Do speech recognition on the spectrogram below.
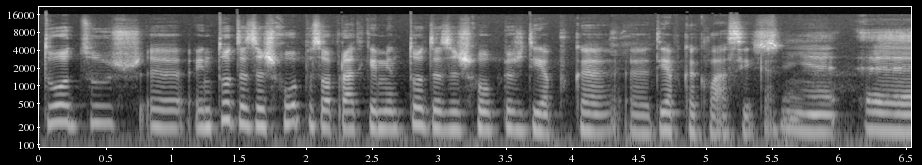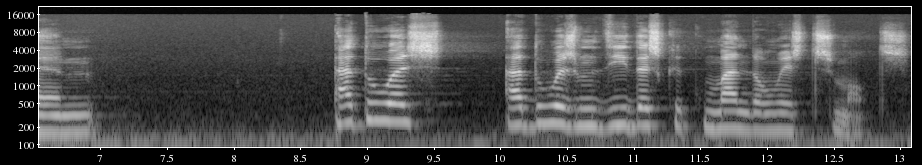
todos uh, em todas as roupas ou praticamente todas as roupas de época de época clássica sim é, há duas, há duas medidas que comandam estes moldes,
